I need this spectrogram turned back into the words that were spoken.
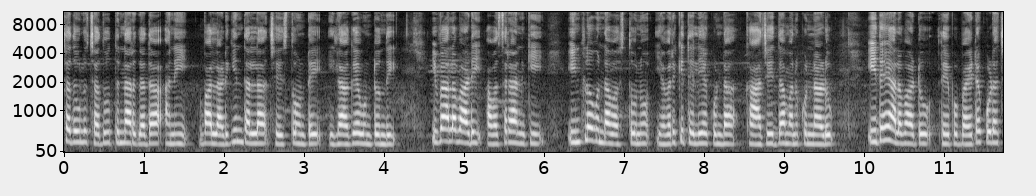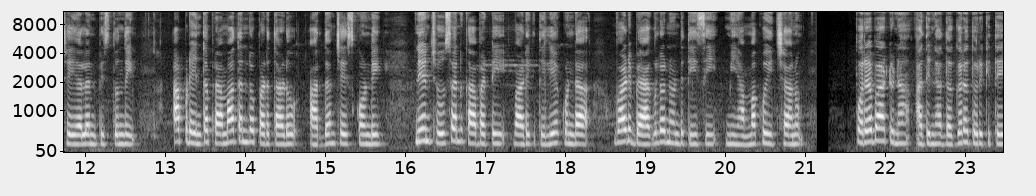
చదువులు చదువుతున్నారు కదా అని వాళ్ళు అడిగిందల్లా చేస్తూ ఉంటే ఇలాగే ఉంటుంది. ఇవాళ వాడి అవసరానికి ఇంట్లో ఉన్న వస్తువును ఎవరికి తెలియకుండా కాజేద్దామనుకున్నాడు. ఇదే అలవాటు రేపు బయట కూడా చేయాలనిపిస్తుంది. అప్పుడు ఎంత ప్రమాదంలో పడతాడో అర్థం చేసుకోండి. నేను చూశాను కాబట్టి వాడికి తెలియకుండా వాడి బ్యాగులో నుండి తీసి మీ అమ్మకు ఇచ్చాను. పొరబాటున అది నా దగ్గర దొరికితే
